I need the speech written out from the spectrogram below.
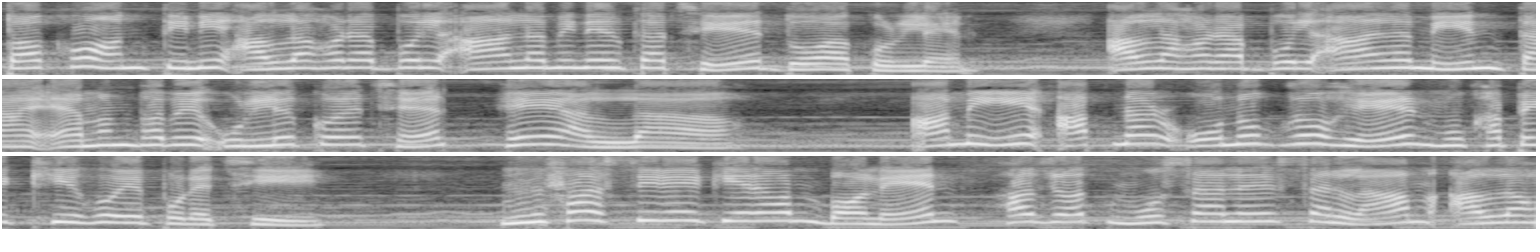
তখন তিনি আল্লাহ রাব্বুল আলমিনের কাছে দোয়া করলেন। আল্লাহ রাব্বুল আলমিন তা এমনভাবে উল্লেখ করেছেন, হে আল্লাহ, আমি আপনার অনুগ্রহের মুখাপেক্ষী হয়ে পড়েছি। মুফাসিরে কিরাম বলেন হজরত মুসা আলাইসাল্লাম আল্লাহ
